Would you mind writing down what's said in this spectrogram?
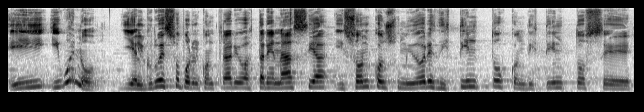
Y, bueno, y el grueso por el contrario va a estar en Asia y son consumidores distintos con distintos... Eh,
